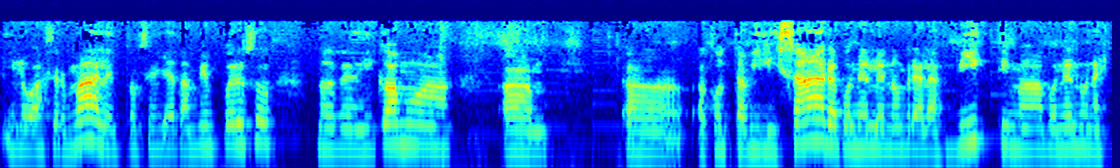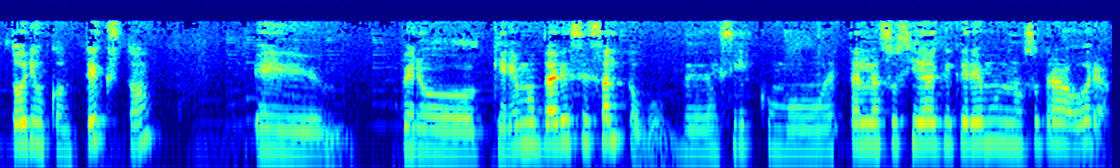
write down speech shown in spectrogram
y lo va a hacer mal. Entonces ya también por eso nos dedicamos a, contabilizar, a ponerle nombre a las víctimas, a ponerle una historia, un contexto. Eh, pero queremos dar ese salto de decir como esta es la sociedad que queremos nosotras ahora.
